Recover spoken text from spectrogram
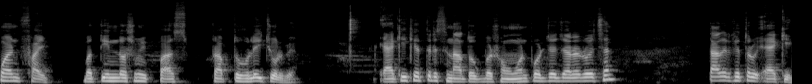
পয়েন্ট ফাইভ বা তিন দশমিক পাঁচ প্রাপ্ত হলেই চলবে। একই ক্ষেত্রে স্নাতক বা সমমান পর্যায়ে যারা রয়েছেন, তাদের ক্ষেত্রেও একই।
